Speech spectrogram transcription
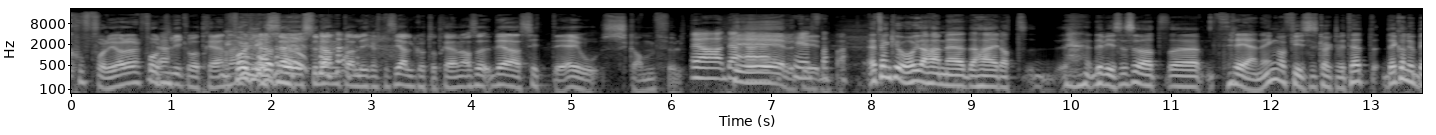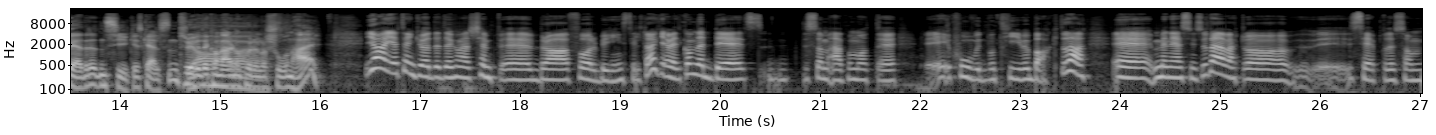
Hvorfor de gjør det? Folk Ja. liker å trene. Folk liker å trene. Studenter liker spesielt godt å trene. Altså, det der City er jo skamfullt. Ja, det er Hele helt tiden. stappa. Jeg tenker jo òg det her med det her at det vises jo at uh, trening og fysisk aktivitet Det kan jo bedre den psykiske helsen. Tror Ja, vi det kan være noen korrelasjon her? Ja, jeg tenker jo at det kan være kjempebra forebyggingstiltak. Jeg vet ikke om det er det som er på en måte hovedmotivet bak det, da. Eh, men jeg syns jo det er verdt å eh, se på det som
